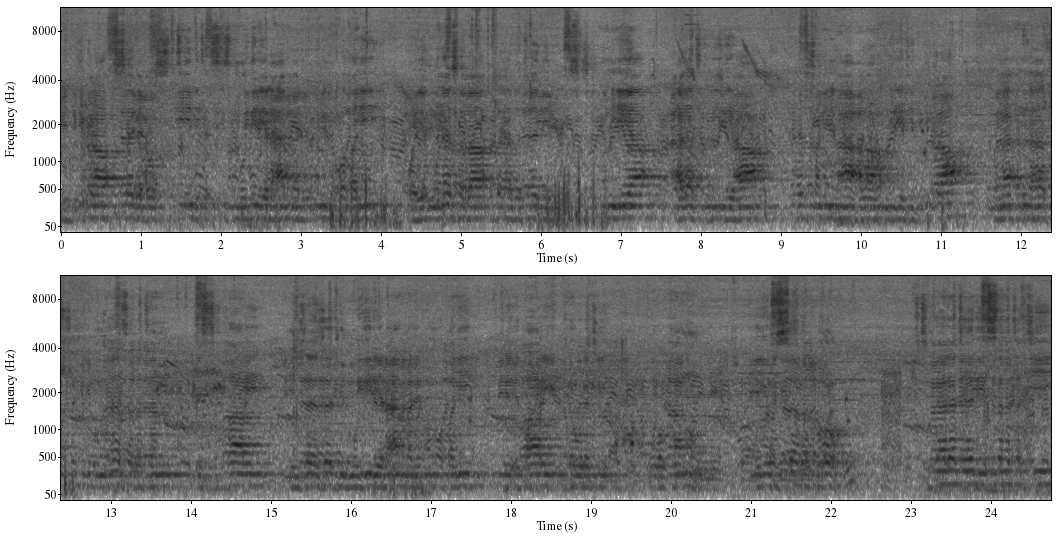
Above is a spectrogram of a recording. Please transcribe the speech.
بالذكرى السابعة والستين لتأسيس المديرية العامة للأمن الوطني وهي مناسبة ذهبت هذه المؤسسة الأمنية على تأييدها منها على رمزية الذكرى كما أنها تشكل مناسبة لاستحضار إنجازات المديرية العامة للأمن الوطني في إطار دولة الحق والقانون. أيها السادة الحضور احتفالات هذه السنة تأتي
